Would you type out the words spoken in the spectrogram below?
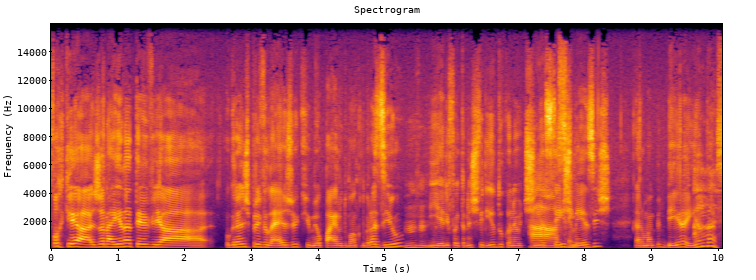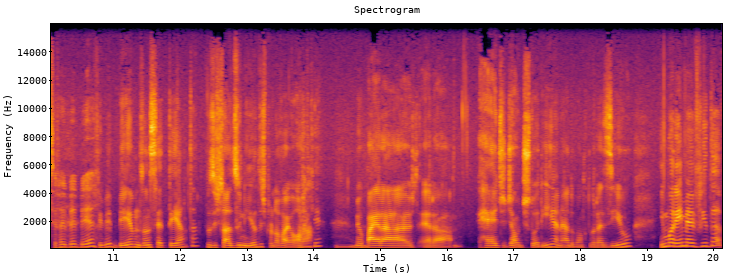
Porque a Janaína teve a, o grande privilégio que meu pai era do Banco do Brasil e ele foi transferido quando eu tinha Uhum. Ah, seis sim. meses. Era uma bebê ainda. Ah, você foi beber. Fui bebê nos anos 70 para os Estados Unidos, para Nova York. Uhum. Meu pai era, era head de auditoria né, do Banco do Brasil e morei minha vida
